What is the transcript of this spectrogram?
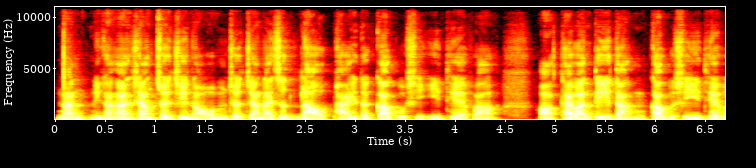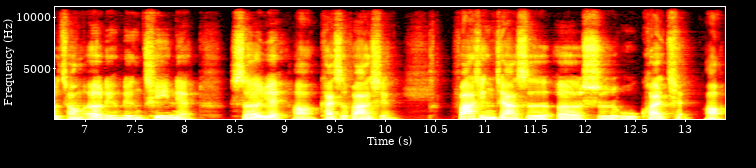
那你看看像最近呢，我们就讲那是老牌的高股息 ETF 啊。啊，台湾第一档高股息 ETF 从二零零七年十二月啊开始发行，发行价是二十五块钱。啊，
